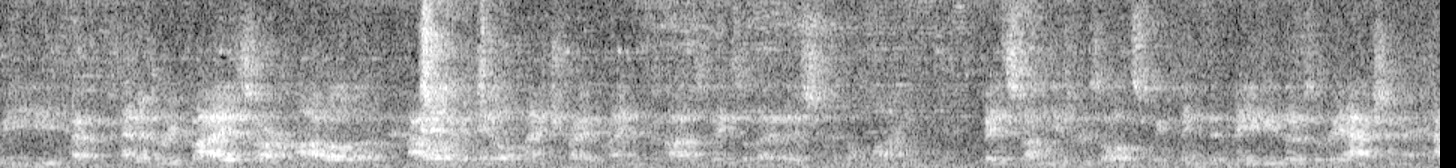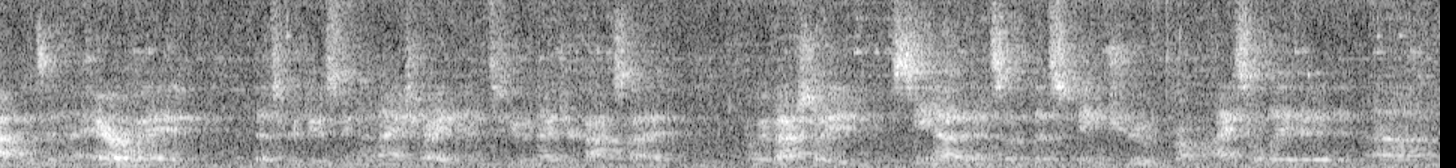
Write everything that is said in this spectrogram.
we have kind of revised our model of how inhaled nitrite might cause vasodilation in the lung. Based on these results, we think that maybe there's a reaction that happens in the airway that's reducing the nitrite into nitric oxide. And we've actually seen evidence of this being true from isolated, um,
